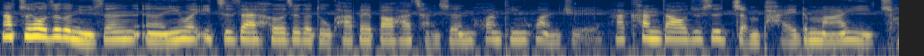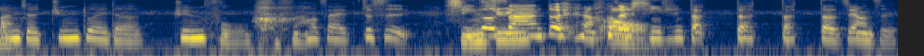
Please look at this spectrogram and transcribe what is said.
那最后这个女生，嗯、呃，因为一直在喝这个毒咖啡包，她产生幻听幻觉，她看到就是整排的蚂蚁穿着军队的军服，嗯、然后在就是行军，对，然后在行军的的的的这样子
